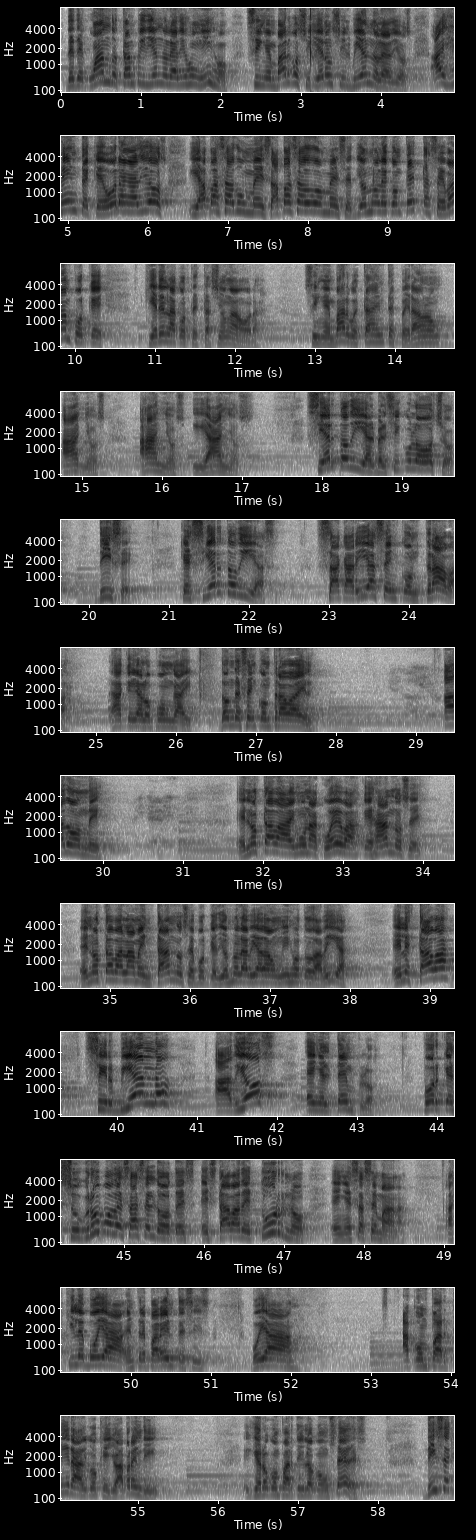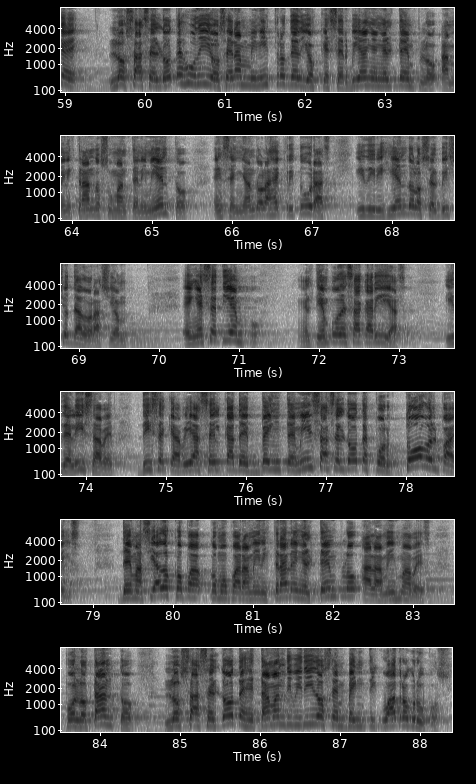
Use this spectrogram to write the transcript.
¿Desde cuándo están pidiéndole a Dios un hijo? Sin embargo, siguieron sirviéndole a Dios. Hay gente que oran a Dios y ha pasado un mes, ha pasado dos meses, Dios no le contesta, se van porque quieren la contestación ahora. Sin embargo, esta gente esperaron años, años y años. Cierto día, el versículo 8 dice, que ciertos días Zacarías se encontraba, deja que ella lo ponga ahí, ¿dónde se encontraba él? ¿A dónde? Él no estaba en una cueva quejándose, él no estaba lamentándose porque Dios no le había dado un hijo todavía. Él estaba sirviendo a Dios en el templo. porque su grupo de sacerdotes estaba de turno en esa semana. Aquí les voy a, entre paréntesis, voy a, a compartir algo que yo aprendí y quiero compartirlo con ustedes. Dice que los sacerdotes judíos eran ministros de Dios que servían en el templo administrando su mantenimiento, enseñando las escrituras y dirigiendo los servicios de adoración. En ese tiempo, en el tiempo de Zacarías y de Elizabeth, dice que había cerca de 20 mil sacerdotes por todo el país, demasiados como para ministrar en el templo a la misma vez. Por lo tanto, los sacerdotes estaban divididos en 24 grupos.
